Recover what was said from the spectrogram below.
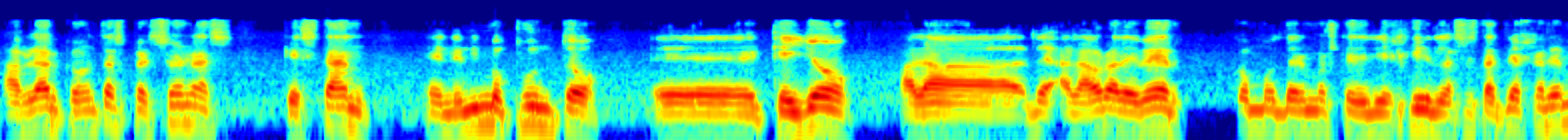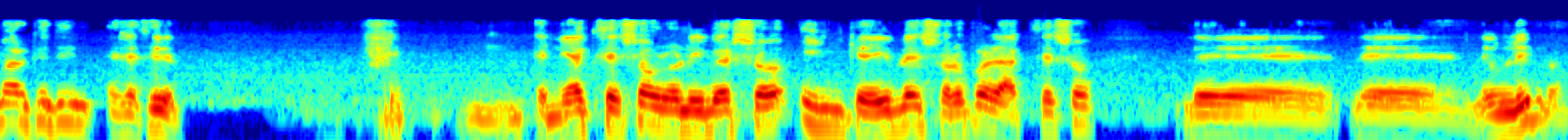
hablar con otras personas que están en el mismo punto eh, que yo a la, a la hora de ver cómo tenemos que dirigir las estrategias de marketing. Es decir, tenía acceso a un universo increíble solo por el acceso de, un libro.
